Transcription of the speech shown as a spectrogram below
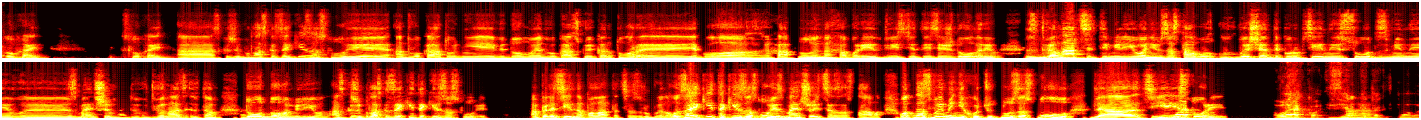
Слухай, слухай, а скажи, будь ласка, за які заслуги адвокату однієї відомої адвокатської контори, якого хапнули на хабарі в 200 тисяч доларів, з 12 мільйонів заставу Вищий антикорупційний суд змінив, е, зменшив в 12, там, до 1 мільйона. А скажи, будь ласка, за які такі заслуги? Апеляційна палата це зробила. От за які такі заслуги зменшується застава? От назви мені хоч одну заслугу для цієї Легко. історії. Легко, зірки Ага. так стали.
